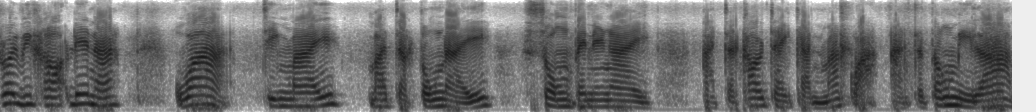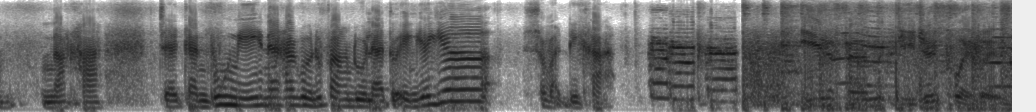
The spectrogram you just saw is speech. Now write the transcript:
ช่วยวิเคราะห์ด้วยนะ ว่าจริงไหมมาจากตรงไหน ทรงเป็นยังไง อาจจะเข้าใจกันมากกว่า อาจจะต้องมีล่ามนะคะ เจอกันพรุ่งนี้นะคะ คุณผู้ฟังดูแลตัวเองเยอะๆ สวัสดีค่ะ EFM DJ Playlist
